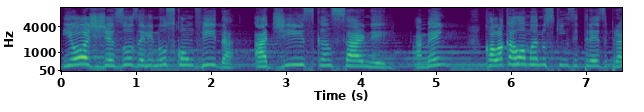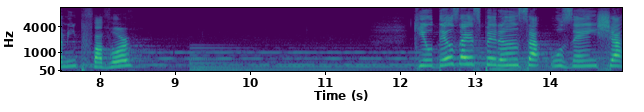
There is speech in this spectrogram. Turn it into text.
E hoje Jesus ele nos convida a descansar nele. Amém? Coloca Romanos 15, 13 para mim, por favor. Que o Deus da esperança os encha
